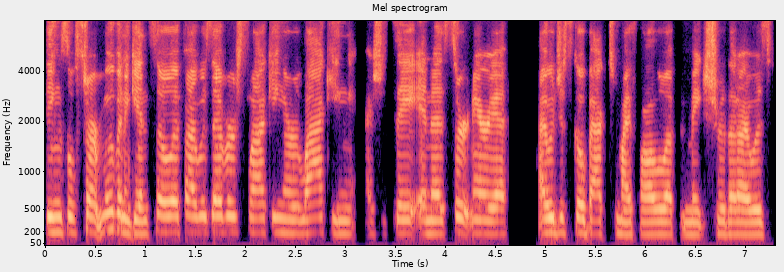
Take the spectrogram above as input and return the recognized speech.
things will start moving again. So if I was ever slacking or lacking, I should say, in a certain area, I would just go back to my follow up and make sure that I was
